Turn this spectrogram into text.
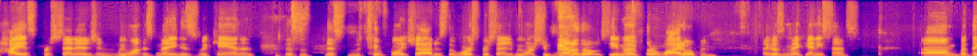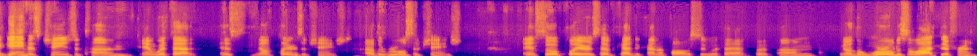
highest percentage and we want as many of these as we can and this is this two point shot is the worst percentage we want to shoot none of those even if they're wide open that doesn't make any sense um, but the game has changed a ton and with that as you know players have changed uh, the rules have changed. And so players have had to kind of follow suit with that but um, you know the world is a lot different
